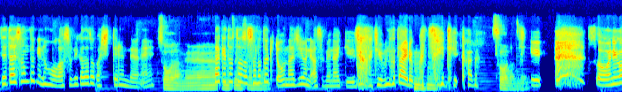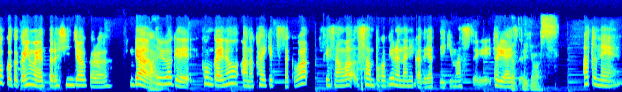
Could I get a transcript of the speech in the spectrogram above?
絶対その時の方が遊び方とか知ってるんだよね。そうだね。だけど、ただその時と同じように遊べないっていう、自分の体力がついていかない そうだね。そう、鬼ごっことか今やったら死んじゃうから。じゃあ、はいというわけで、今回のあの解決策は、すけさんは散歩かける何かでやっていきますという、とりあえずやって。いきます。あとね、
